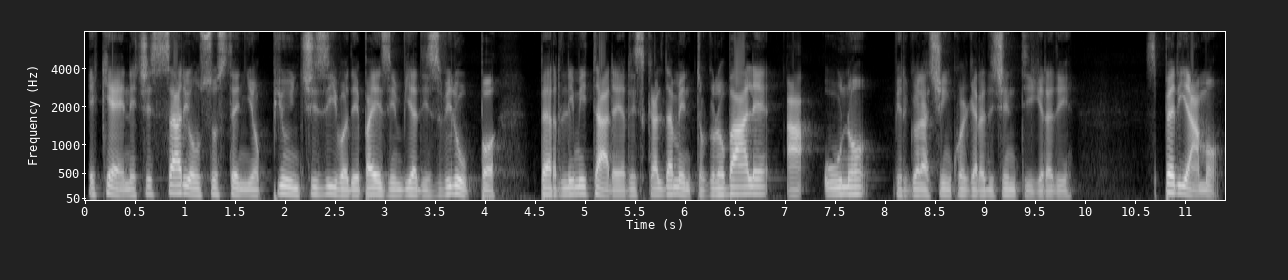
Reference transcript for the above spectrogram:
e che è necessario un sostegno più incisivo dei paesi in via di sviluppo per limitare il riscaldamento globale a 1,5 gradi centigradi. Speriamo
